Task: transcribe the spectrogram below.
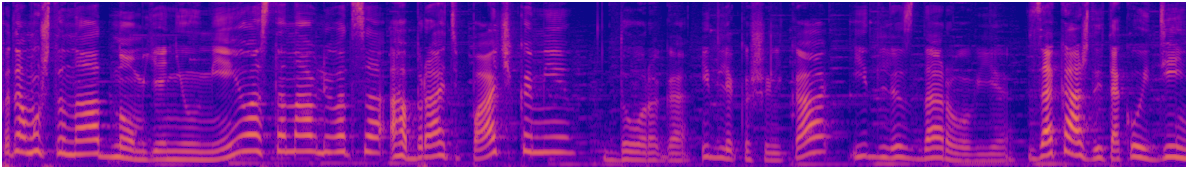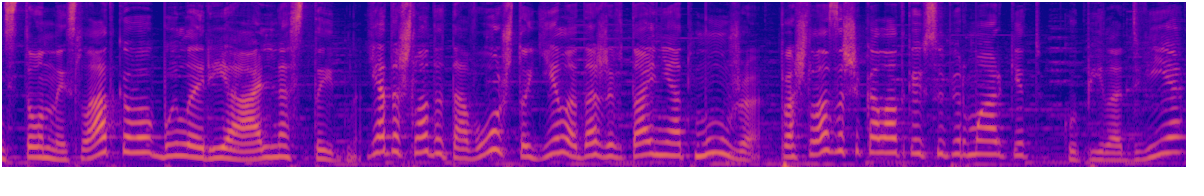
потому что на одном я не умею останавливаться, а брать пачками дорого. И для кошелька, и для здоровья. За каждый такой день с тонной сладкого было реально стыдно. Я дошла до того, что ела даже в тайне от мужа. Пошла за шоколадкой в супермаркет, купила две,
